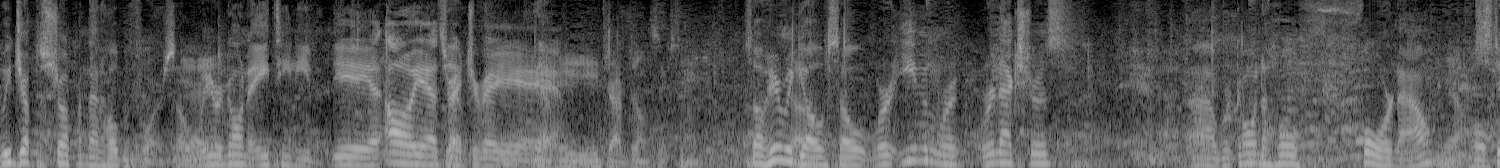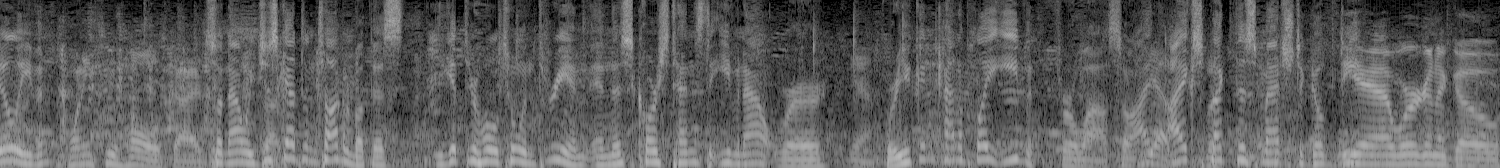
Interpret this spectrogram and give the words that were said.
we dropped a stroke on that hole before, so Yeah. we were going to 18 even. Yeah, yeah. Oh, yeah, that's right. Yeah. Gervais. Yeah, yeah, Yeah, yeah. he, he dropped it on 16. So here we So- go. So we're even. We're, we're in extras. Uh, we're going to hole four now. Yeah, hole Still four. even. 22 holes, guys. So now we just Suck. got done talking about this. You get through hole two and three, and, and this course tends to even out where Yeah. where you can kind of play even for a while. So I, Yeah, I expect this match to go deep. Yeah, we're gonna go.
